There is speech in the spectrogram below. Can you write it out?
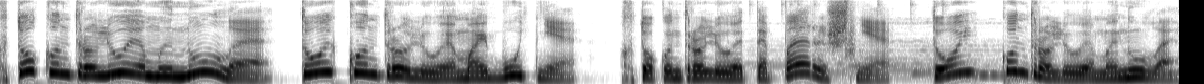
Хто контролює минуле, той контролює майбутнє. Хто контролює теперішнє, той контролює минуле.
